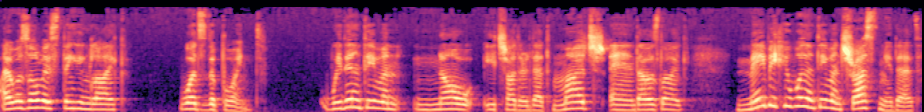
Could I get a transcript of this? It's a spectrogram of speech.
i was always thinking like what's the point we didn't even know each other that much and i was like Maybe he wouldn't even trust me that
